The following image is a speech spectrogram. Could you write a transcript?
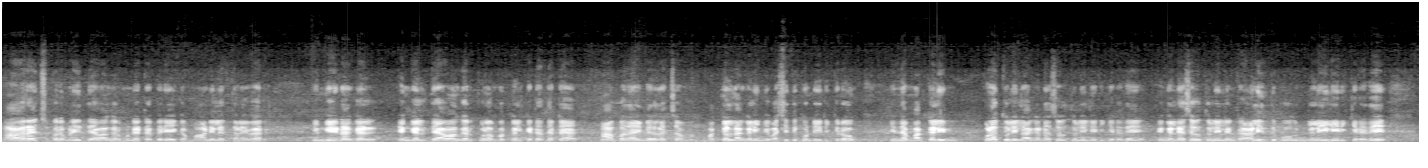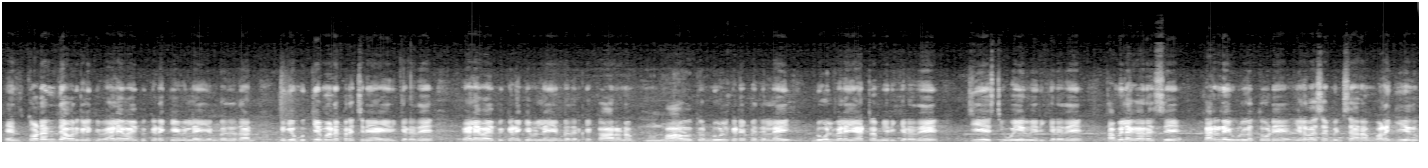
நாகராஜ் சுப்பிரமணி தேவாங்கர் முன்னேற்ற பெரிய மாநில தலைவர் இங்கே நாங்கள் எங்கள் தேவாங்கர் குல மக்கள் கிட்டத்தட்ட நாற்பது ஐம்பது லட்சம் மக்கள் நாங்கள் இங்கே வசித்துக் கொண்டு இருக்கிறோம் இந்த மக்களின் குலத்தொழிலாக நெசவு தொழில் இருக்கிறது எங்கள் நெசவு தொழில் என்று அழிந்து போகும் நிலையில் இருக்கிறது. தொடர்ந்து அவர்களுக்கு வேலைவாய்ப்பு கிடைக்கவில்லை என்பதுதான் மிக முக்கியமான பிரச்சனையாக இருக்கிறது. வேலைவாய்ப்பு கிடைக்கவில்லை என்பதற்கு காரணம் பாவுக்கு நூல் கிடைப்பதில்லை நூல் விலை ஏற்றம் இருக்கிறது ஜிஎஸ்டி உயர்வு இருக்கிறது. தமிழக அரசு கருணை உள்ளத்தோடு இலவச மின்சாரம் வழங்கியது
